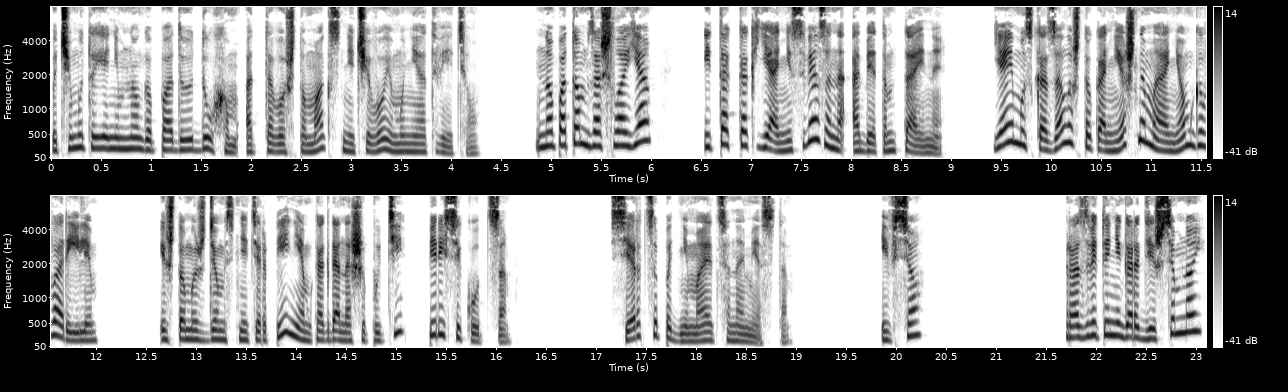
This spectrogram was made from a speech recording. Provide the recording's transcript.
Почему-то я немного падаю духом от того, что Макс ничего ему не ответил. Но потом зашла я, и так как я не связана обетом тайны, я ему сказала, что, конечно, мы о нем говорили, и что мы ждем с нетерпением, когда наши пути пересекутся. Сердце поднимается на место. И все? Разве ты не гордишься мной?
